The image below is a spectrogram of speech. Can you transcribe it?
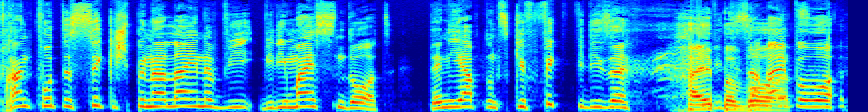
Frankfurt ist sick, ich bin alleine wie, wie die meisten dort. Denn ihr habt uns gefickt wie diese Hyperwort.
